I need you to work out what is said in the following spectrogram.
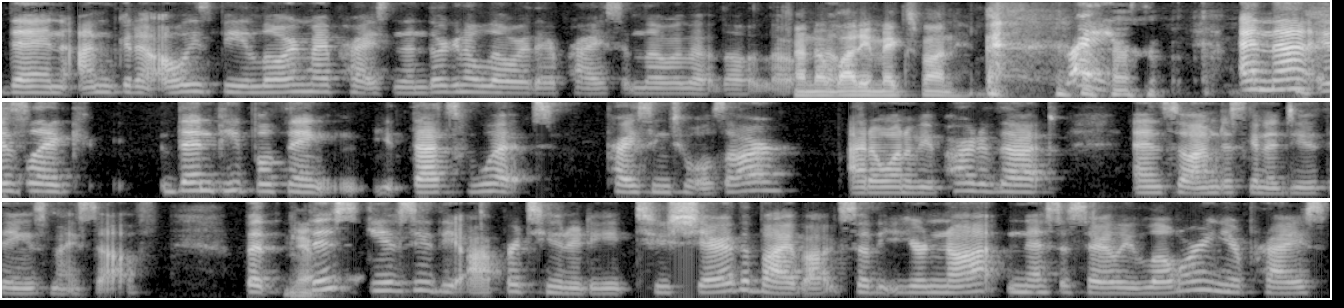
then I'm going to always be lowering my price and then they're going to lower their price and lower, lower, lower, lower. And lower. nobody makes money. Right. and that is like then people think that's what pricing tools are i don't want to be a part of that and so i'm just going to do things myself but Yeah. this gives you the opportunity to share the buy box so that you're not necessarily lowering your price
